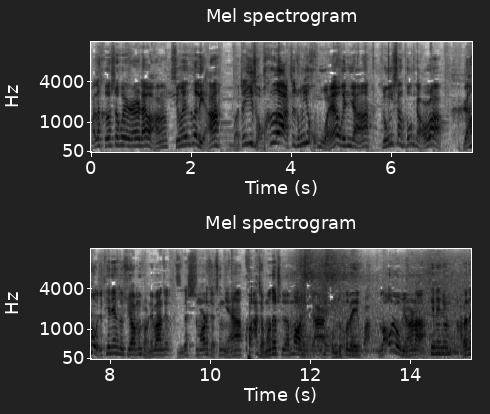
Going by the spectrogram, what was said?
完了和社会人来往，行为恶劣啊！我这一瞅，呵，这容易火呀！我跟你讲啊，容易上头条啊。然后我就天天和学校门口那帮这几个时髦的小青年啊，挎小摩托车冒着烟，我们就混在一块儿，老有名了。天天就打扮的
